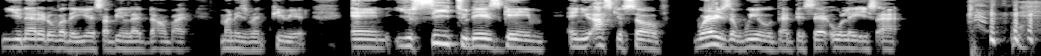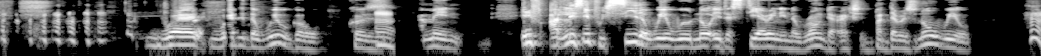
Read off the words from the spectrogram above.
United over the years have been let down by management. Period. And you see today's game, and you ask yourself, where is the wheel that they said Ole is at? where where did the wheel go? Because Mm. I mean, if at least if we see the wheel, we'll know it is steering in the wrong direction. But there is no wheel. Hmm.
